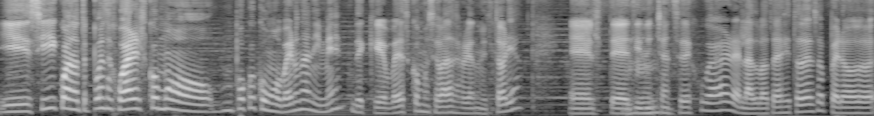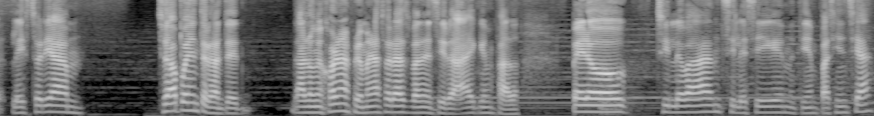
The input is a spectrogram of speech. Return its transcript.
Y sí, cuando te pones a jugar es como un poco como ver un anime, de que ves cómo se va desarrollando la historia. Este, tiene Ujú. chance de jugar en las batallas y todo eso, pero la historia se va a poner interesante. A lo mejor en las primeras horas van a decir, ay, qué enfado. Pero si le van, si le siguen, le tienen paciencia,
